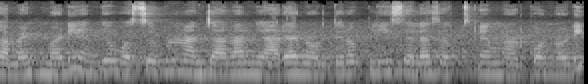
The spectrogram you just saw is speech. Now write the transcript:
ಕಮೆಂಟ್ ಮಾಡಿ. ಹಂಗೆ ಹೊಸಬ್ರು ನನ್ನ ಚಾನಲ್ ಯಾರ್ಯಾರು ನೋಡ್ತೀರೋ, ಪ್ಲೀಸ್ ಎಲ್ಲ ಸಬ್ಸ್ಕ್ರೈಬ್ ಮಾಡ್ಕೊಂಡು ನೋಡಿ.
